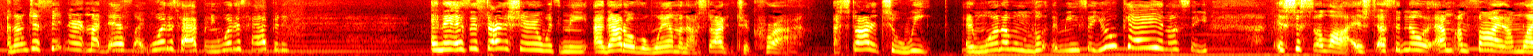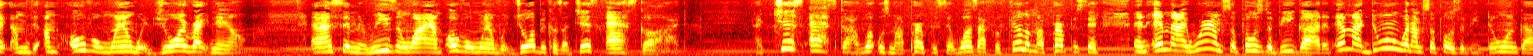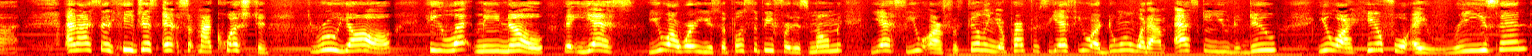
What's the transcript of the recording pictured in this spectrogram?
and I'm just sitting there at my desk like, "What is happening? What is happening?" And as they started sharing with me, I got overwhelmed and I started to cry. I started to weep. And one of them looked at me and said, You okay? And I said, It's just a lot. It's just, I said, No, I'm, I'm fine. I'm like, I'm, I'm overwhelmed with joy right now. And I said, and the reason why I'm overwhelmed with joy because I just asked God. I just asked God what was my purpose and was I fulfilling my purpose and, and am I where I'm supposed to be, God? And am I doing what I'm supposed to be doing, God? And I said, He just answered my question through y'all. He let me know that yes, you are where you're supposed to be for this moment. Yes, you are fulfilling your purpose. Yes, you are doing what I'm asking you to do. You are here for a reason.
